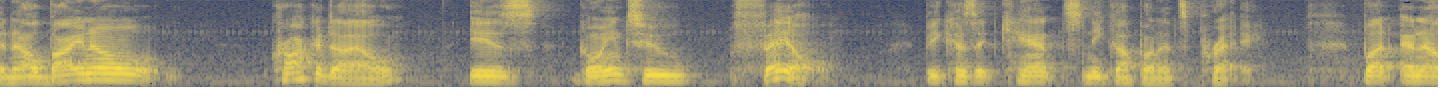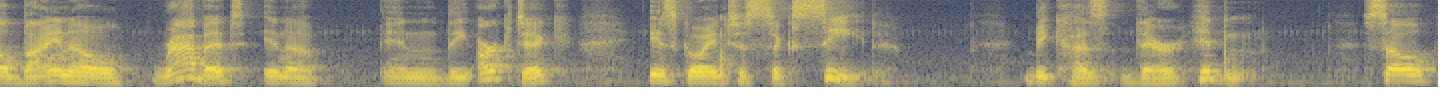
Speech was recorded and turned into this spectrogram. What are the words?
an albino crocodile is going to fail because it can't sneak up on its prey. But an albino rabbit in a in the Arctic is going to succeed because they're hidden. So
